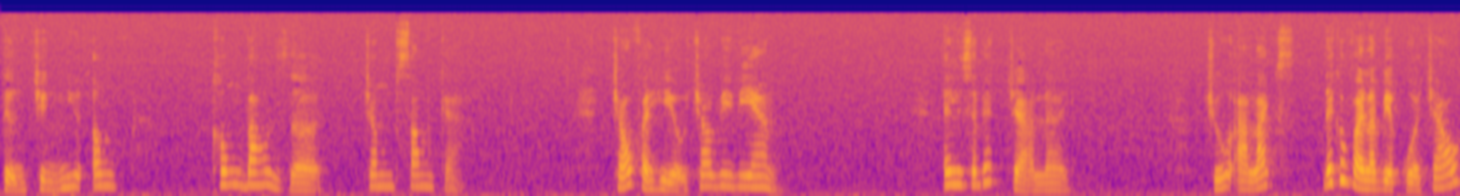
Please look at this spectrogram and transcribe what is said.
tưởng chừng như ông không bao giờ châm xong cả. Cháu phải hiểu cho Vivian. Elizabeth trả lời. Chú Alex, đây không phải là việc của cháu,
